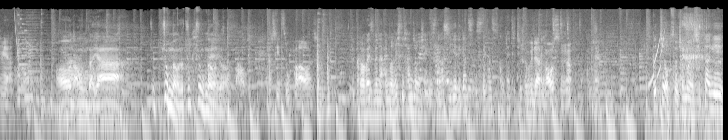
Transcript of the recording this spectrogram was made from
Ja. 어 나옵니다. 야 쭉쭉 나오죠. 쭉쭉 나오죠. Wow. Das sieht super aus. Aber weißt du, wenn er einmal richtig Hanjeongshik ist, dann hast du hier die ganze, ist der ganze komplette Tisch. Schon voll wieder mit draußen, ne? 끝이 없어. 정말 식탁이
